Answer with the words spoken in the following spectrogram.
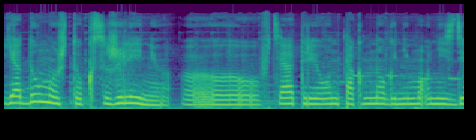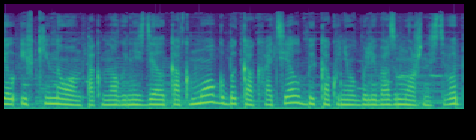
я думаю, что, к сожалению, э, в театре он так много не, не сделал, и в кино он так много не сделал, как мог бы, как хотел бы, как у него были возможности. Вот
